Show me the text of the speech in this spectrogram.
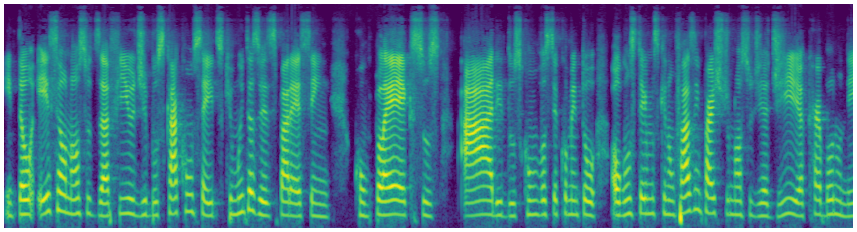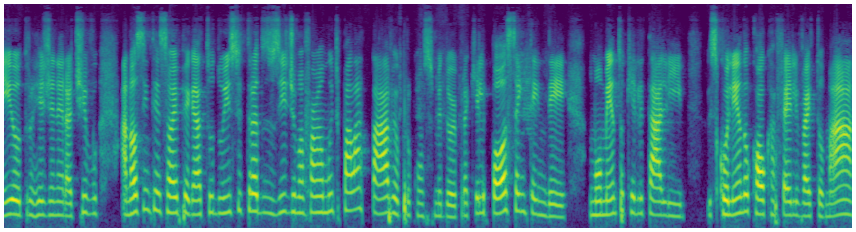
Então, esse é o nosso desafio de buscar conceitos que muitas vezes parecem complexos, áridos, como você comentou, alguns termos que não fazem parte do nosso dia a dia, carbono neutro, regenerativo. A nossa intenção é pegar tudo isso e traduzir de uma forma muito palatável para o consumidor, para que ele possa entender no momento que ele está ali escolhendo qual café ele vai tomar,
